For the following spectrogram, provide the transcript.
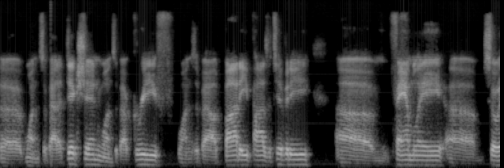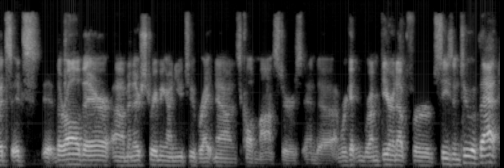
uh, one's about addiction, one's about grief, one's about body positivity, um, family. Um, so it's it's they're all there, um, and they're streaming on YouTube right now, and it's called Monsters. And uh, we're getting I'm gearing up for season two of that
